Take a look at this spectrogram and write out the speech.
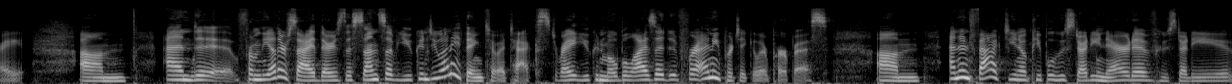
right? Um, and uh, from the other side, there's the sense of you can do anything to a text, right? You can mobilize it for any particular purpose. Um, and in fact, you know, people who study narrative, who study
